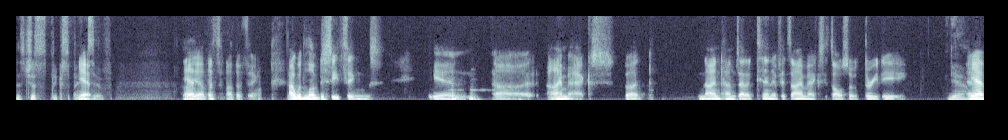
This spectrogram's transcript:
It's just expensive. Oh, yeah, that's another thing. I would love to see things in uh, IMAX, but nine times out of ten, if it's IMAX, it's also 3D. Yeah. And Yeah.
